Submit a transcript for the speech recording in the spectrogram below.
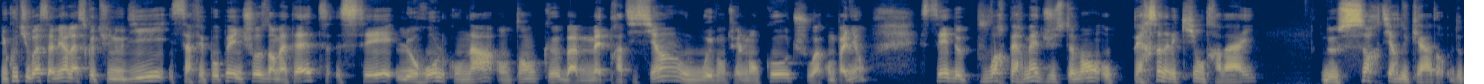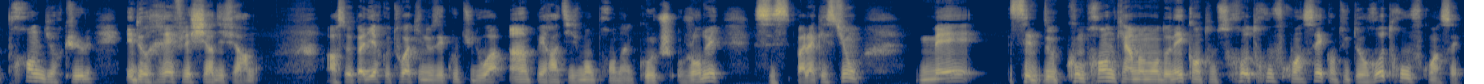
Du coup, tu vois, Samir, là, ce que tu nous dis, ça fait popper une chose dans ma tête, c'est le rôle qu'on a en tant que bah, maître praticien ou éventuellement coach ou accompagnant, c'est de pouvoir permettre justement aux personnes avec qui on travaille de sortir du cadre, de prendre du recul et de réfléchir différemment. Alors, ça ne veut pas dire que toi qui nous écoutes, tu dois impérativement prendre un coach aujourd'hui. C'est pas la question. Mais c'est de comprendre qu'à un moment donné, quand on se retrouve coincé, quand tu te retrouves coincé,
